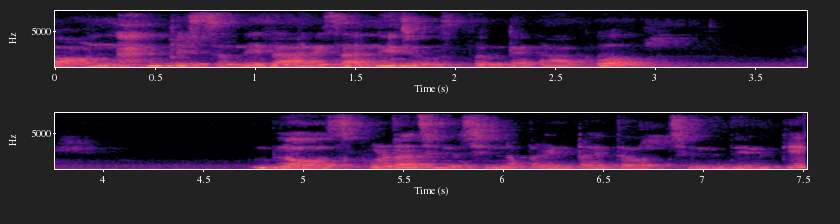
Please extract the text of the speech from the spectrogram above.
బాగుంది అనిపిస్తుంది శారీస్ అన్నీ చూస్తుంటే నాకు. బ్లౌజ్ కూడా చిన్న చిన్న ప్రింట్ అయితే వచ్చింది దీనికి.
